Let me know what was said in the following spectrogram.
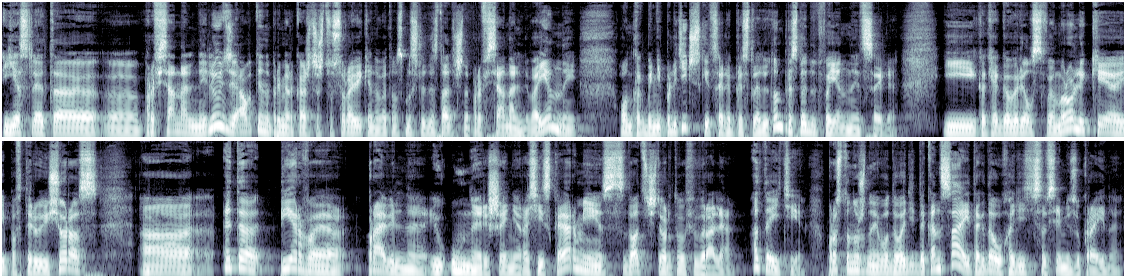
если это э, профессиональные люди, а вот мне, например, кажется, что Суровикин в этом смысле достаточно профессиональный военный, он как бы не политические цели преследует, он преследует военные цели. И, как я говорил в своем ролике, и повторю еще раз, э, это первое правильное и умное решение российской армии с 24 февраля – отойти. Просто нужно его доводить до конца и тогда уходить совсем из Украины.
